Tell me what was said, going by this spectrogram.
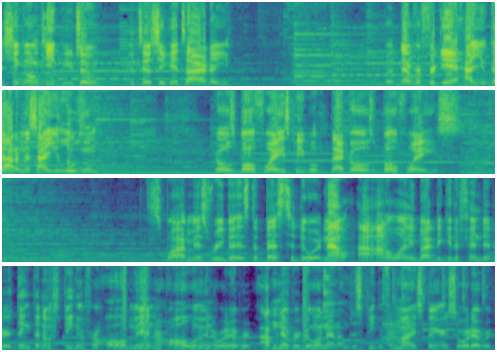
And she gonna keep you too until she get tired of you. But never forget, how you got them is how you lose them. Goes both ways, people. That goes both ways. Why Miss Reba is the best to do it. Now, I, I don't want anybody to get offended or think that I'm speaking for all men or all women or whatever. I'm never doing that. I'm just speaking from my experience or whatever,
